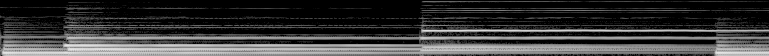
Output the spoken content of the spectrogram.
thank you.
